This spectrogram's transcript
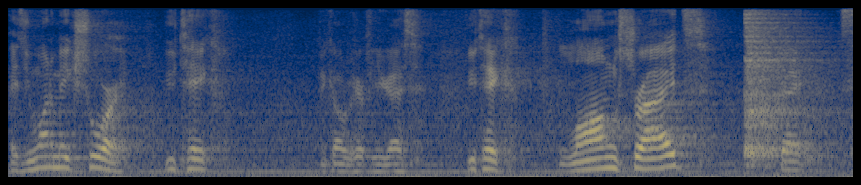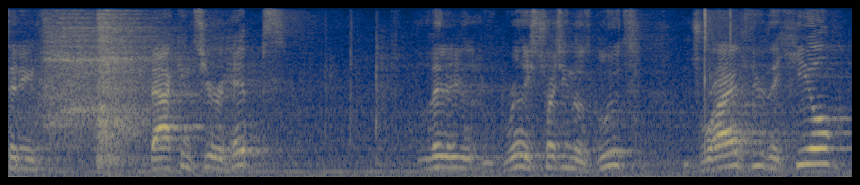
is you wanna make sure you take, go over here for you guys. You take long strides, okay, sitting back into your hips, literally really stretching those glutes, drive through the heel,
